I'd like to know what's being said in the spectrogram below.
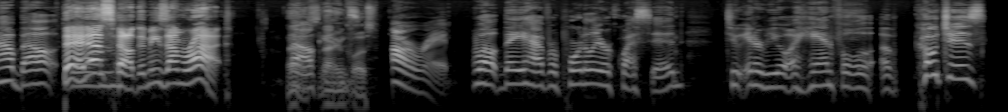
How about That them does help. That means I'm right. That's not even close. All right. Well, they have reportedly requested to interview a handful of coaches,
